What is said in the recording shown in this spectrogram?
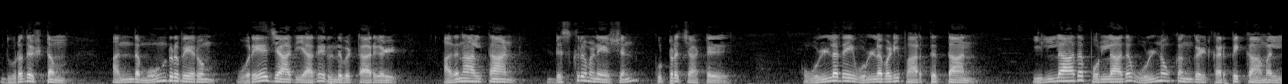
துரதிருஷ்டம். அந்த மூன்று பேரும் ஒரே ஜாதியாக இருந்துவிட்டார்கள். அதனால்தான் டிஸ்கிரிமினேஷன் குற்றச்சாட்டு. உள்ளதை உள்ளபடி பார்த்துத்தான். இல்லாத பொல்லாத உள்நோக்கங்கள் கற்பிக்காமல்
